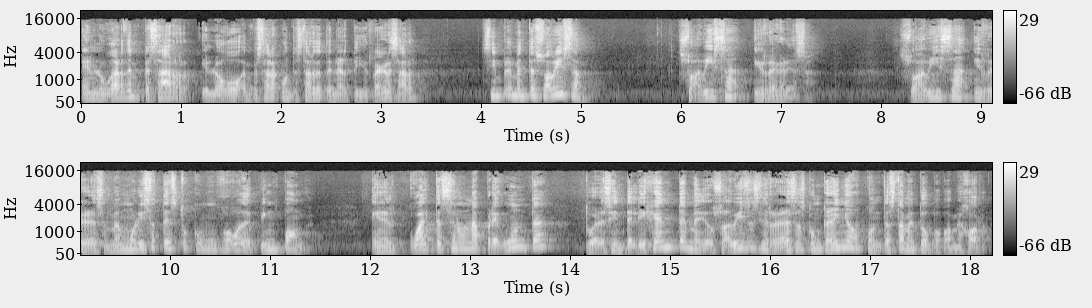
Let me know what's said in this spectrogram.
en lugar de empezar y luego empezar a contestar, detenerte y regresar, simplemente suaviza. Suaviza y regresa. Suaviza y regresa. Memorízate esto como un juego de ping pong, en el cual te hacen una pregunta, tú eres inteligente, medio suavizas y regresas con cariño, contéstame tú, papá, mejor.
